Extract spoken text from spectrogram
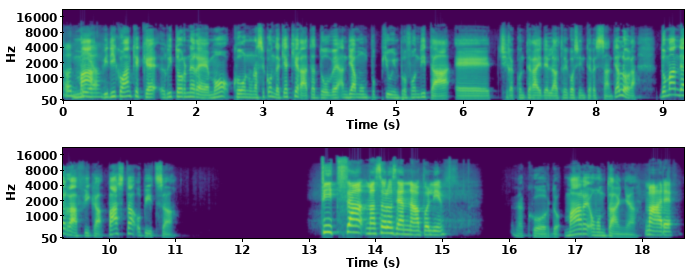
Oddio. Ma vi dico anche che ritorneremo con una seconda chiacchierata dove andiamo un po' più in profondità e ci racconterai delle altre cose interessanti. Allora, domande a raffica, pasta o pizza? Pizza, ma solo se a Napoli. D'accordo. Mare o montagna? Mare.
